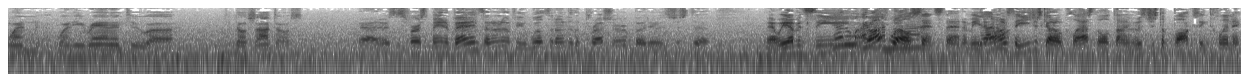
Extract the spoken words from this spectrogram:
when when he ran into uh, to Dos Santos. Yeah, there was his first main event. I don't know if he wilted under the pressure, but it was just a. Man, we haven't seen Yeah, I don't- I- I Rothwell mean, since then. I mean, yeah, I honestly, he just got outclassed the whole time. It was just a boxing clinic.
